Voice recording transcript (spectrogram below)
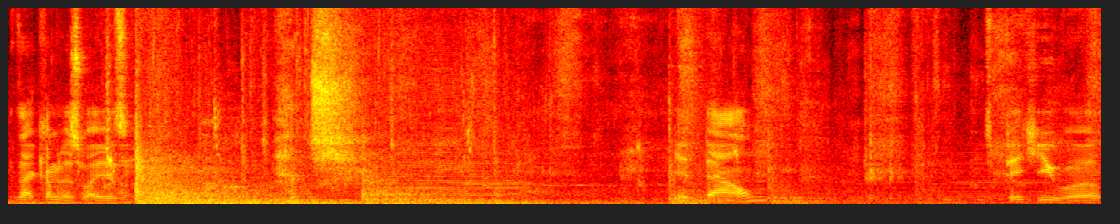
He's not coming this way, is he? Get down. Let's pick you. Up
